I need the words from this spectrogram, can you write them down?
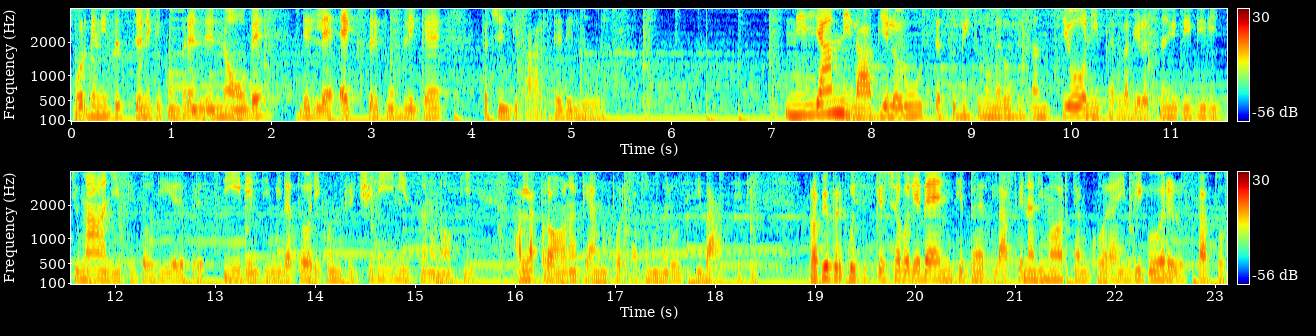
organizzazione che comprende nove delle ex repubbliche facenti parte dell'URSS. Negli anni la Bielorussia ha subito numerose sanzioni per la violazione dei diritti umani, episodi repressivi e intimidatori contro i civili sono noti alla cronaca e hanno portato a numerosi dibattiti. Proprio per questi spiacevoli eventi e per la pena di morte ancora in vigore, lo Stato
